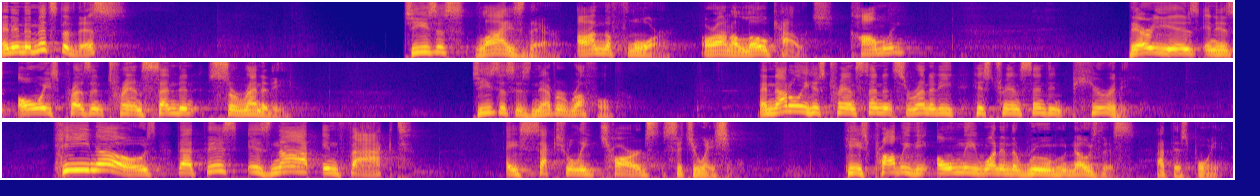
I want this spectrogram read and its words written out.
And in the midst of this, Jesus lies there on the floor or on a low couch, calmly. There he is in his always present transcendent serenity. Jesus is never ruffled. And not only his transcendent serenity, his transcendent purity. He knows that this is not, in fact, a sexually charged situation. He's probably the only one in the room who knows this at this point.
